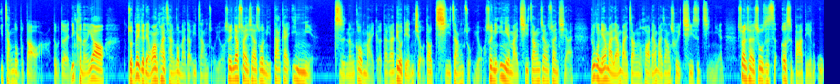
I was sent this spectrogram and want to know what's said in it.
一张都不到啊，对不对？你可能要准备个两万块才能够买到一张左右。所以人家算一下说，你大概一年只能够买个大概六点九到七张左右，所以你一年买七张，这样算起来，如果你要买两百张的话，两百张除以七是几年？算出来数字是二十八点五，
